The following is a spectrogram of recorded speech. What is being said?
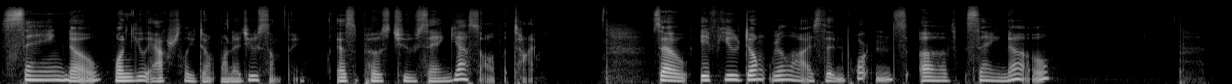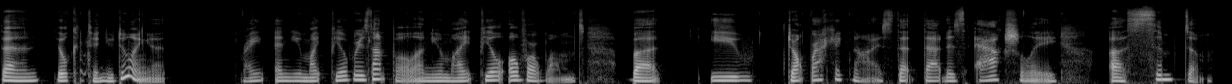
saying no when you actually don't want to do something, as opposed to saying yes all the time. So, if you don't realize the importance of saying no, then you'll continue doing it, right? And you might feel resentful and you might feel overwhelmed, but you don't recognize that that is actually a symptom,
